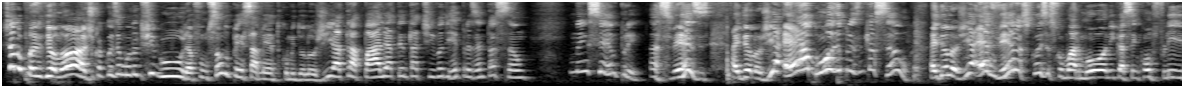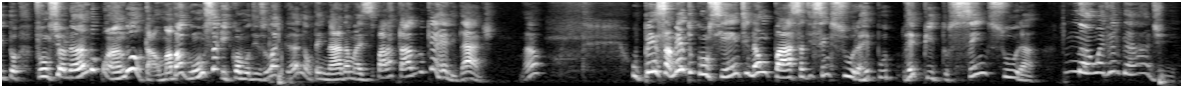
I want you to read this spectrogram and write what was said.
Já no plano ideológico, a coisa muda de figura. A função do pensamento como ideologia atrapalha a tentativa de representação. Nem sempre. Às vezes, a ideologia é a boa representação. A ideologia é ver as coisas como harmônicas, sem conflito, funcionando quando tá uma bagunça, e como diz o Lacan, não tem nada mais disparatado do que a realidade. Não? O pensamento consciente não passa de censura. Repito, censura. Não é verdade.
